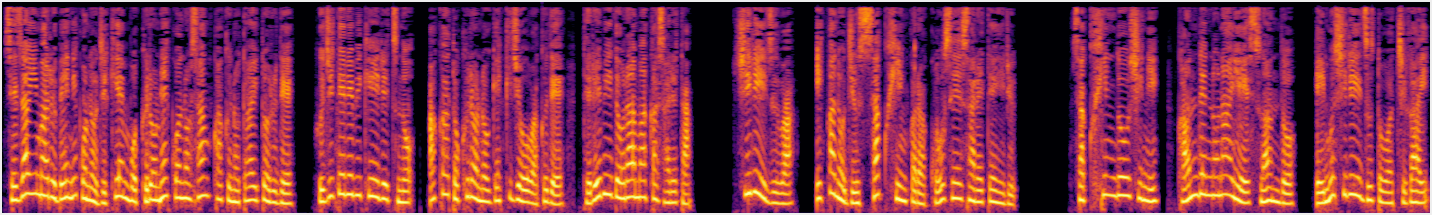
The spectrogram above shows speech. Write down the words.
セザイマルベニコの事件簿黒猫の三角のタイトルで、フジテレビ系列の赤と黒の劇場枠でテレビドラマ化された。シリーズは以下の10作品から構成されている。作品同士に関連のない S&M シリーズとは違い、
